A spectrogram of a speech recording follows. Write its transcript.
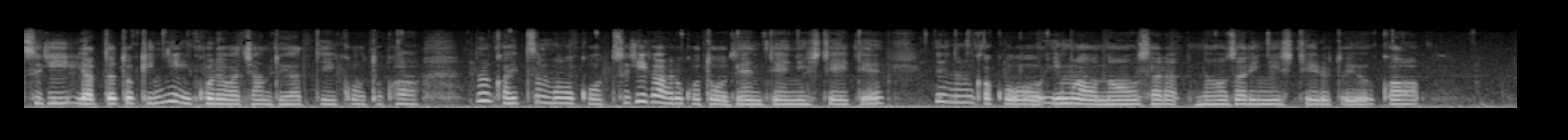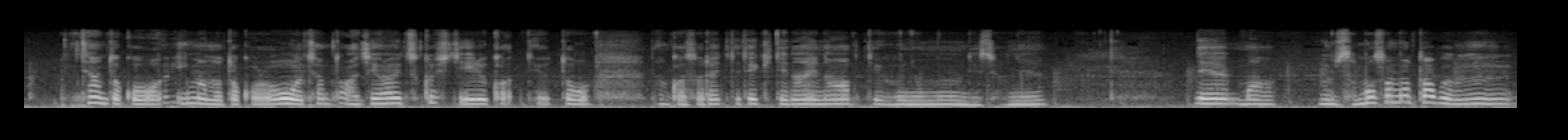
次やった時にこれはちゃんとやっていこうとか何かいつもこう次があることを前提にしていてでなんかこう今をなおさらなおざりにしているというかちゃんとこう今のところをちゃんと味わい尽くしているかっていうとなんかそれってできてないなっていうふうに思うんですよね。でまあそもそも多分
